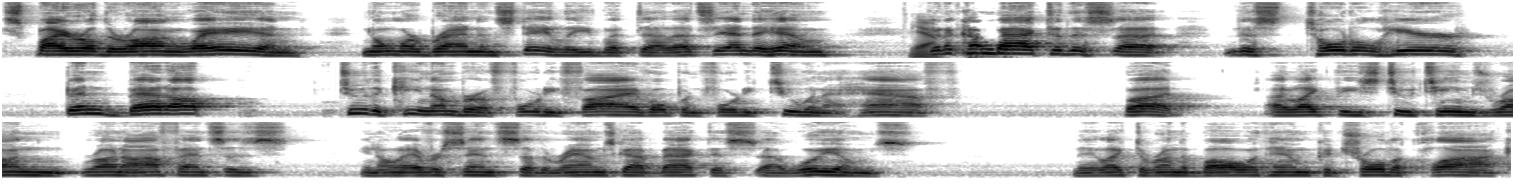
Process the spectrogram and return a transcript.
spiraled the wrong way, and no more Brandon Staley. But uh, that's the end of him. Yeah. Going to come back to this uh, this total here been bet up to the key number of 45, open 42 and a half. But I like these two teams run run offenses. You know, ever since uh, the Rams got back this uh, Williams, they like to run the ball with him, control the clock,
